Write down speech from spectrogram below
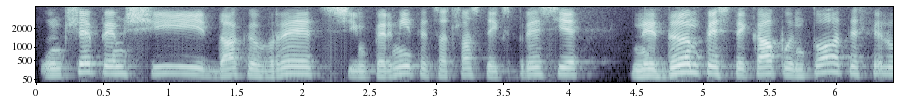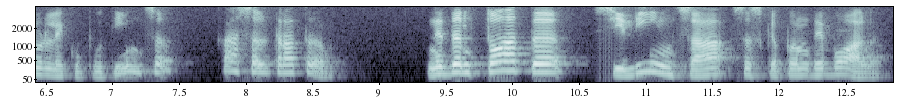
începem și, dacă vreți și îmi permiteți această expresie, ne dăm peste cap în toate felurile cu putință ca să-l tratăm. Ne dăm toată silința să scăpăm de boală.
